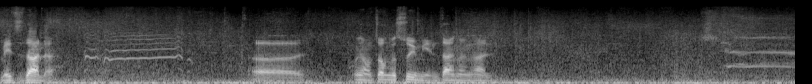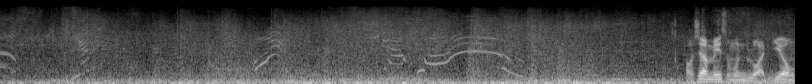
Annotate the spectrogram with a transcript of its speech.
没子弹了。呃，我想装个睡眠弹看看。好像没什么卵用。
